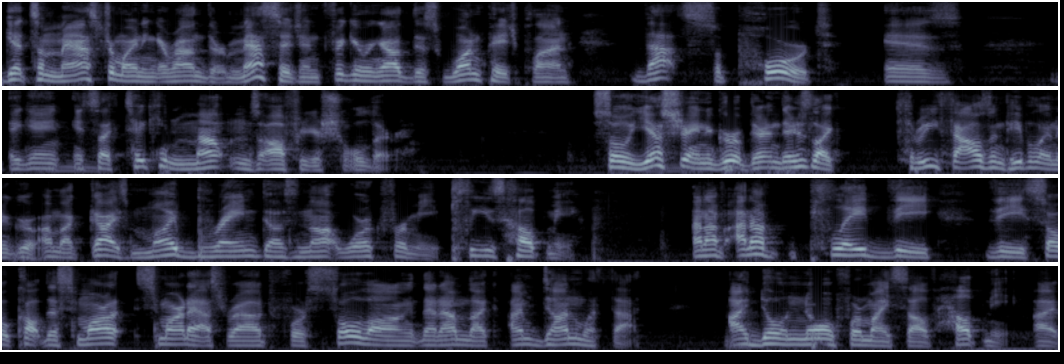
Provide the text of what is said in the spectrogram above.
get some masterminding around their message and figuring out this one page plan, that support is again, it's mm-hmm. like taking mountains off of your shoulder. So yesterday in the group, there and there's like 3,000 people in the group. I'm like, guys, my brain does not work for me. Please help me. And I've and I've played the the so-called the smart smart ass route for so long that I'm like, I'm done with that. I don't know for myself. Help me. I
